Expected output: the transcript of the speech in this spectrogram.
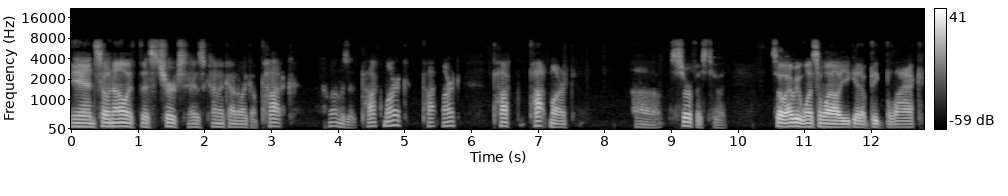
And so now if this church has kind of got like a pot, what is it, pockmark, potmark, pot, potmark uh, surface to it. So every once in a while you get a big black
